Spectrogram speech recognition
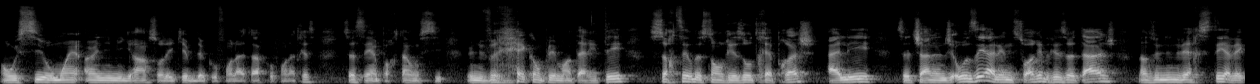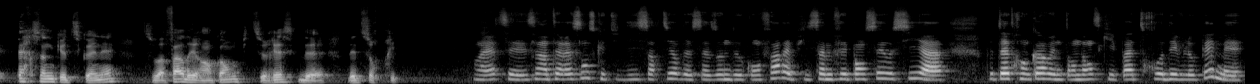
ont aussi au moins un immigrant sur l'équipe de cofondateurs, cofondatrices. Ça, c'est important aussi. Une vraie complémentarité, sortir de son réseau très proche, aller se challenger, oser aller une soirée de réseautage dans une université avec personne que tu connais. Tu vas faire des rencontres puis tu risques d'être surpris. Ouais, c'est intéressant ce que tu dis, sortir de sa zone de confort. Et puis, ça me fait penser aussi à peut-être encore une tendance qui n'est pas trop développée, mais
